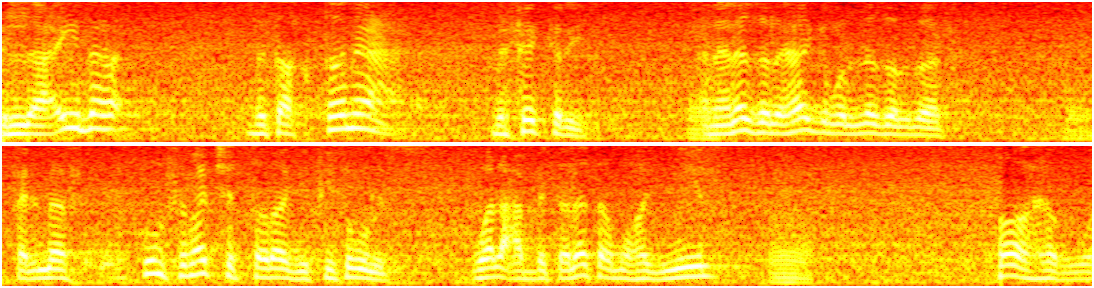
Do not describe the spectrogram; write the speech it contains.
اللعيبة بتقتنع بفكري. أنا نازل أهاجم ولا نازل أدافع؟ فلما يكون في ماتش الترجي في تونس والعب بثلاثة مهاجمين طاهر و...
